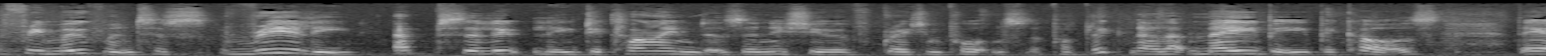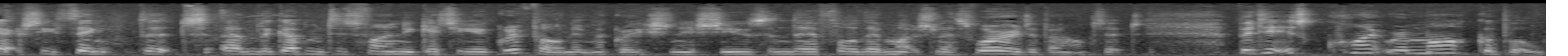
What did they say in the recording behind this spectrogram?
free movement has really absolutely declined as an issue of great importance to the public. Now, that may be because they actually think that um, the government is finally getting a grip on immigration issues and therefore they're much less worried about it. But it is quite remarkable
